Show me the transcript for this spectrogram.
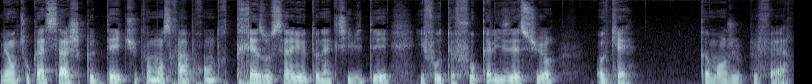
mais en tout cas sache que dès que tu commenceras à prendre très au sérieux ton activité, il faut te focaliser sur OK, comment je peux faire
